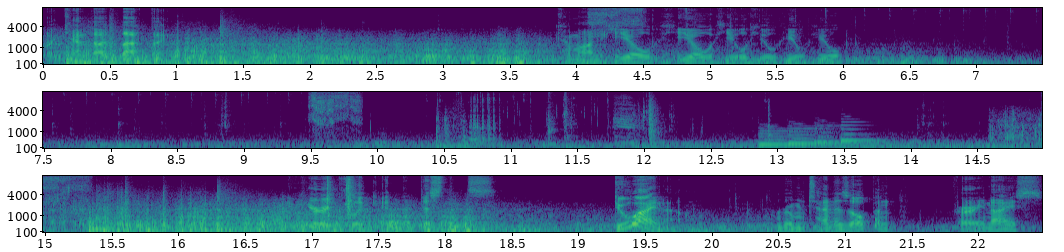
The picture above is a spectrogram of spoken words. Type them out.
But I can die to that thing. Come on, heal, heal, heal, heal, heal, heal. You hear a click in the distance. Do I now? Room 10 is open. Very nice.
